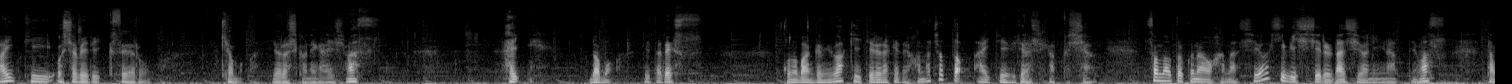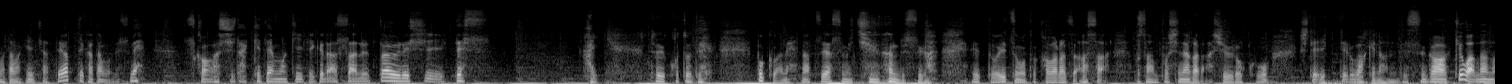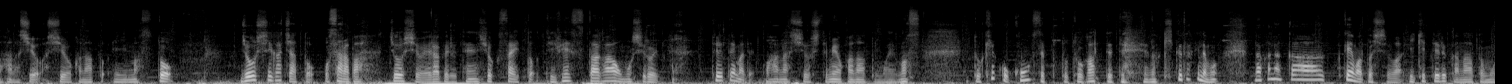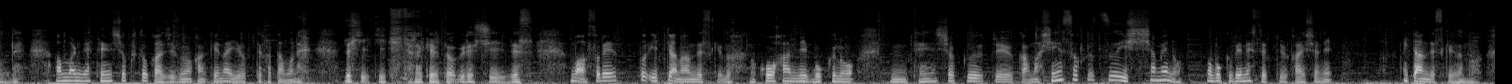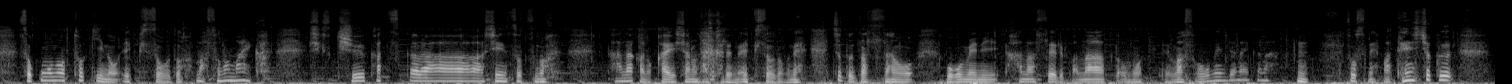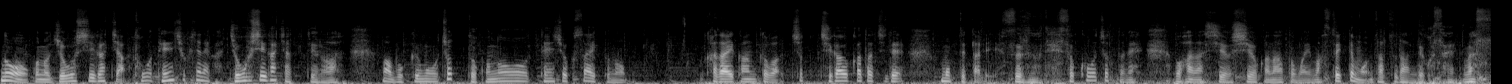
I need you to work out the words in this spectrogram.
IT おしゃべりクソ野郎今日もよろしくお願いします。はいどうもゆうたです。この番組は聞いてるだけでほんのちょっと IT リテラシーがアップしちゃうそんなお得なお話を日々してるラジオになってます。たまたま聞いちゃったよって方もですね少しだけでも聞いてくださると嬉しいです。はいということで 僕はね夏休み中なんですが、えっと、いつもと変わらず朝お散歩しながら収録をしていってるわけなんですが今日は何の話をしようかなと言いますと上司ガチャとおさらば上司を選べる転職サイトディフェスタが面白いというテーマでお話をしてみようかなと思います。と、結構コンセプト尖ってて、聞くだけでもなかなかテーマとしてはいけてるかなと思うので、あんまりね、転職とか自分は関係ないよって方もね、ぜひ聞いていただけると嬉しいです。まあ、それと言ってはなんですけど、後半に僕の、うん、転職というか、まあ、新卒1社目の、まあ、僕ベネッセっていう会社にいたんですけれどもそこの時のエピソード、まあ、その前か就活から新卒の中の会社の中でのエピソードもね、ちょっと雑談を多めに話せればなと思ってます。多めじゃないかな。うん。そうですね。まあ、転職のこの上司ガチャ、転職じゃないか、上司ガチャっていうのは、まあ、僕もちょっとこの転職サイトの課題感とはちょっと違う形で持ってたりするので、そこをちょっとね、お話をしようかなと思います。といっても雑談でございます。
